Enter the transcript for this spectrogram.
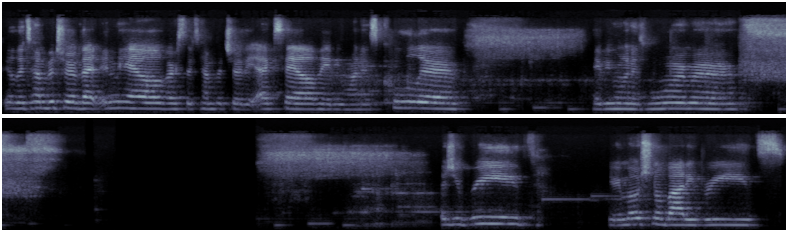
Feel the temperature of that inhale versus the temperature of the exhale. Maybe one is cooler, Maybe one is warmer. As you breathe, your emotional body breathes,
